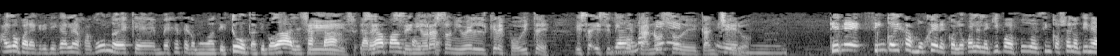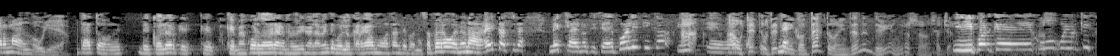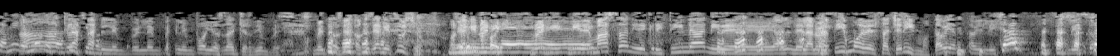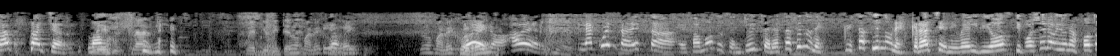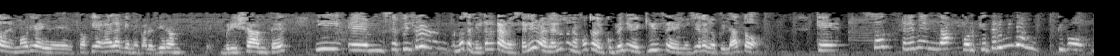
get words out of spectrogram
Algo, para criticarle a Facundo es que envejece como Batistuta, tipo, dale, ya está. señorazo nivel Crespo, ¿viste? ese tipo canoso de canchero. Em, tiene cinco hijas mujeres, con lo cual el equipo de fútbol 5 ya lo tiene armado. Oh, yeah. Dato de, color que, que, me acuerdo ahora que me vino a la mente porque lo cargamos bastante con eso. Pero bueno, nada, esta es una mezcla de noticias de política y... Ah, eh, ah usted, usted tiene contacto con el intendente, bien, grosso, Sacher. Y porque jugó Guayurquiza, miren, ah, claro, el, el, el, emporio Sacher siempre. o, sea, o sea que es suyo. O sea que no es, ni, no es ni, de Massa, ni de Cristina, ni de, del albertismo, es del sacherismo. Está bien, está bien, listo. Chat Thatcher, vamos. Metió un internet. No manejo bueno, a ver, la cuenta esta, eh, famosos en Twitter, está haciendo un, está haciendo un scratch nivel Dios. Tipo, ayer había una foto de Moria y de Sofía Gala que me parecieron brillantes. Y em, se filtraron, no se filtraron, salieron a la luz una foto del cumpleaños de 15 de Luciana Lopilato, que son tremendas porque terminan, tipo,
